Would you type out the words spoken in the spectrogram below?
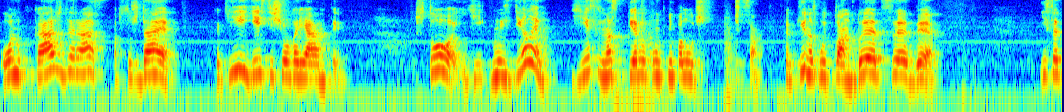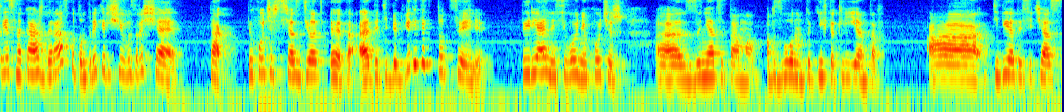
он каждый раз обсуждает, какие есть еще варианты, что мы сделаем, если у нас первый пункт не получится, какие у нас будет план Б, С, Д. И, соответственно, каждый раз потом трекер еще и возвращает. Так, ты хочешь сейчас сделать это, а это тебе двигает к той цели. Ты реально сегодня хочешь э, заняться там обзвоном таких-то клиентов – а тебе это сейчас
